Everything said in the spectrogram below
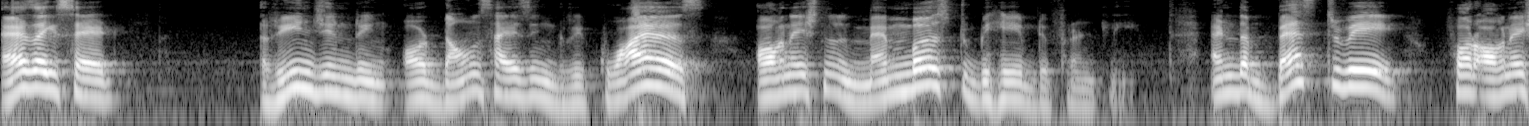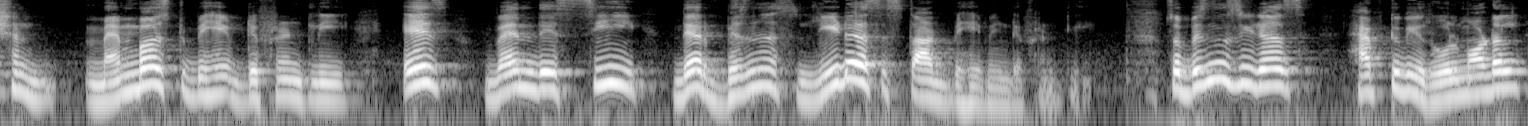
as I said re-engineering or downsizing requires organizational members to behave differently and the best way for organization members to behave differently is when they see their business leaders start behaving differently. So, business leaders have to be role model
